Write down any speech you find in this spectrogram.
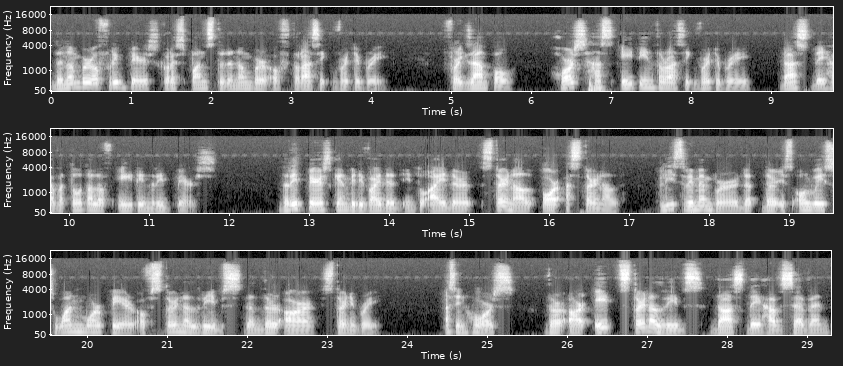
The number of rib pairs corresponds to the number of thoracic vertebrae. For example, horse has 18 thoracic vertebrae, thus they have a total of 18 rib pairs. The rib pairs can be divided into either sternal or asternal. Please remember that there is always one more pair of sternal ribs than there are sternebrae. As in horse, there are eight sternal ribs, thus they have seven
